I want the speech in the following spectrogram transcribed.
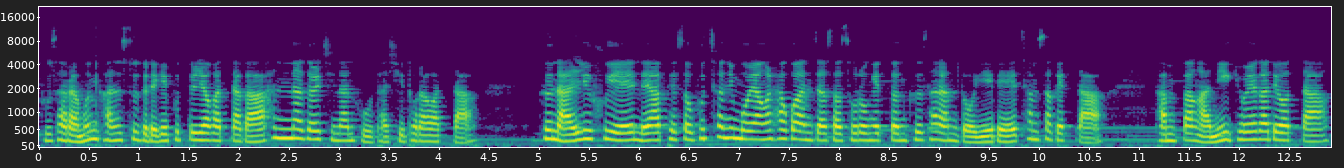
두 사람은 간수들에게 붙들려 갔다가 한나절 지난 후 다시 돌아왔다. 그 난리 후에 내 앞에서 부처님 모양을 하고 앉아서 조롱했던 그 사람도 예배에 참석했다. 감방 안이 교회가 되었다.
